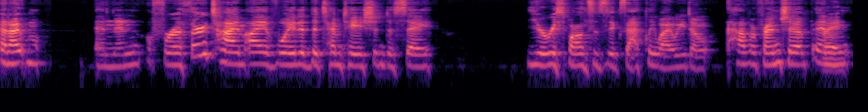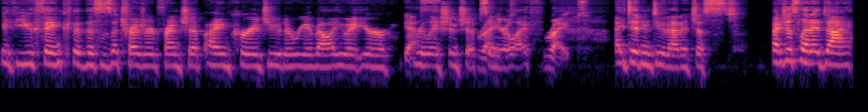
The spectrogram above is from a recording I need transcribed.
and I, and then for a third time, I avoided the temptation to say, your response is exactly why we don't have a friendship. And right. if you think that this is a treasured friendship, I encourage you to reevaluate your yes. relationships right. in your life. Right. I didn't do that. It just I just let it die.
